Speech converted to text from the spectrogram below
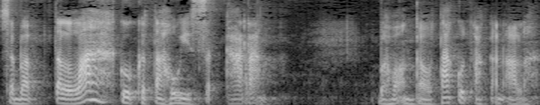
Sebab telah ku ketahui sekarang bahwa engkau takut akan Allah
